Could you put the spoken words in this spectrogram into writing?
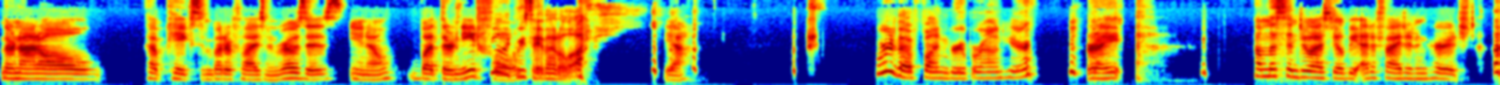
they're not all cupcakes and butterflies and roses you know but they're needful I feel like we say that a lot. Yeah. We're the fun group around here. Right? Come listen to us. You'll be edified and encouraged.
